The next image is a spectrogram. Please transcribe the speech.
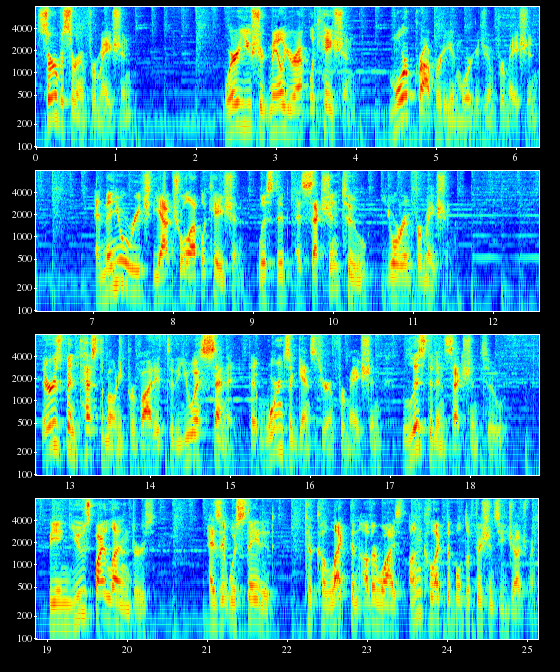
servicer information, where you should mail your application, more property and mortgage information, and then you will reach the actual application listed as Section 2, Your Information. There has been testimony provided to the U.S. Senate that warns against your information listed in Section 2 being used by lenders, as it was stated, to collect an otherwise uncollectible deficiency judgment.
